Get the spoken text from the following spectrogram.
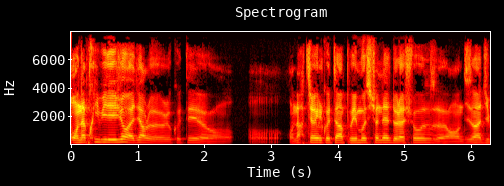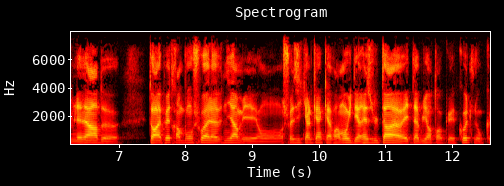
on a privilégié, on va dire, le, côté, euh, on, a retiré le côté un peu émotionnel de la chose euh, en disant à Jim Leonard, euh, t'aurais pu être un bon choix à l'avenir, mais on choisit quelqu'un qui a vraiment eu des résultats établis en tant que coach, donc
